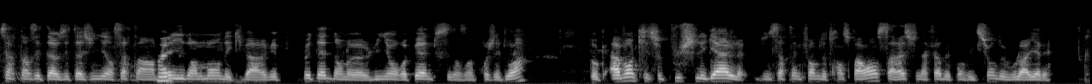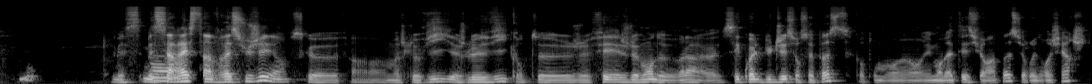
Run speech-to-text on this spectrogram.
certains États aux États-Unis, dans certains pays dans le monde et qui va arriver peut-être dans l'Union européenne, puisque c'est dans un projet de loi. Donc avant qu'il se push légal d'une certaine forme de transparence, ça reste une affaire de conviction de vouloir y aller. Mais, ça reste un vrai sujet, hein, parce que moi je le vis, je le vis quand euh, je fais, je demande, euh, voilà, euh, c'est quoi le budget sur ce poste quand on, est mandaté sur un poste, sur une recherche,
